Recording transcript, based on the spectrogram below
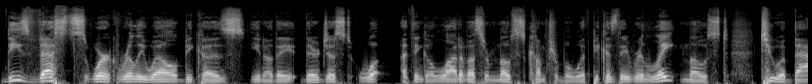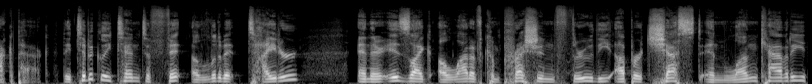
these vests work really well because you know they they're just what I think a lot of us are most comfortable with because they relate most to a backpack. They typically tend to fit a little bit tighter and there is like a lot of compression through the upper chest and lung cavity,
